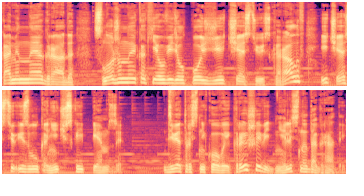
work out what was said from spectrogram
каменная ограда, сложенная, как я увидел позже, частью из кораллов и частью из вулканической пемзы. Две тростниковые крыши виднелись над оградой.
